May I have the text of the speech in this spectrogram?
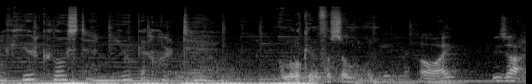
And if you're close to him, you'll get hurt too. I'm looking for someone. Oh, aye. Who's that?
